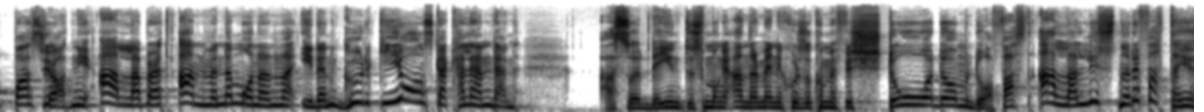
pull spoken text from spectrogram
Hoppas jag att ni alla börjat använda månaderna i den gurkianska kalendern. Alltså, det är ju inte så många andra människor som kommer förstå dem då, fast alla lyssnare fattar ju.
